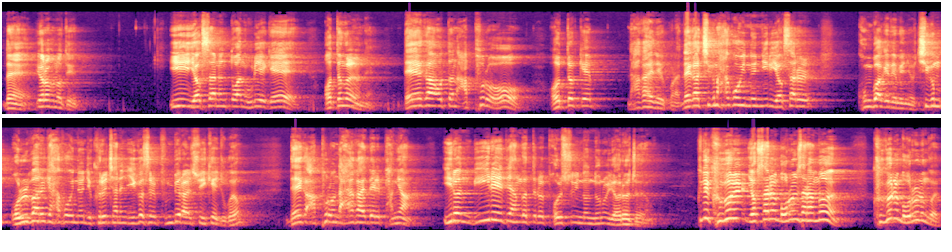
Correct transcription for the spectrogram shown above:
네, 여러분 어때요? 이 역사는 또한 우리에게 어떤 걸 하네? 내가 어떤 앞으로 어떻게 나가야 되겠구나. 내가 지금 하고 있는 일이 역사를 공부하게 되면요. 지금 올바르게 하고 있는지 그렇지 않은지 이것을 분별할 수 있게 해주고요. 내가 앞으로 나아가야 될 방향, 이런 미래에 대한 것들을 볼 수 있는 눈을 열어줘요. 근데 그걸 역사를 모르는 사람은 그거를 모르는 거예요.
